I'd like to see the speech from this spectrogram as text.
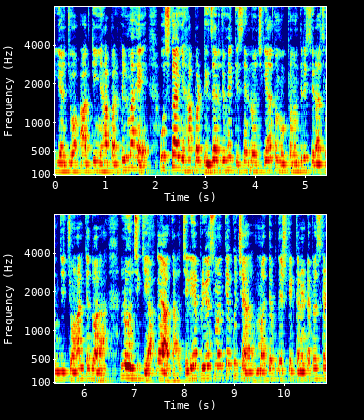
यह जो आपकी यहाँ पर फ़िल्म है, उसका यहाँ पर टीजर जो है किसने लॉन्च किया? तो मुख्यमंत्री शिवराज सिंह जी चौहान के द्वारा लॉन्च किया गया था। चलिए प्रीवियस मंथ के कुछ मध्य प्रदेश के करंट अफेयर्स का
